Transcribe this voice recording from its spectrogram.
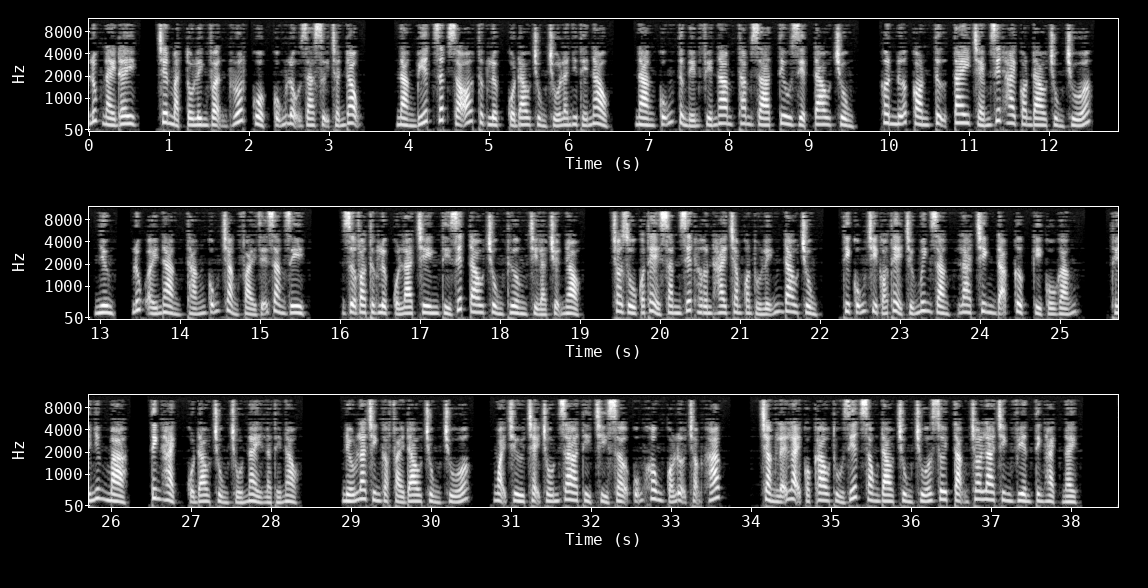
Lúc này đây, trên mặt Tô Linh Vận rốt cuộc cũng lộ ra sự chấn động. Nàng biết rất rõ thực lực của đao trùng chúa là như thế nào, nàng cũng từng đến phía nam tham gia tiêu diệt đao trùng, hơn nữa còn tự tay chém giết hai con đao trùng chúa. Nhưng, lúc ấy nàng thắng cũng chẳng phải dễ dàng gì. Dựa vào thực lực của La Trinh thì giết đao trùng thường chỉ là chuyện nhỏ. Cho dù có thể săn giết hơn 200 con thủ lĩnh đao trùng, thì cũng chỉ có thể chứng minh rằng La Trinh đã cực kỳ cố gắng. Thế nhưng mà, tinh hạch của đao trùng chúa này là thế nào? Nếu La Trinh gặp phải đao trùng chúa, ngoại trừ chạy trốn ra thì chỉ sợ cũng không có lựa chọn khác. Chẳng lẽ lại có cao thủ giết xong đao trùng chúa rơi tặng cho La Trinh viên tinh hạch này?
